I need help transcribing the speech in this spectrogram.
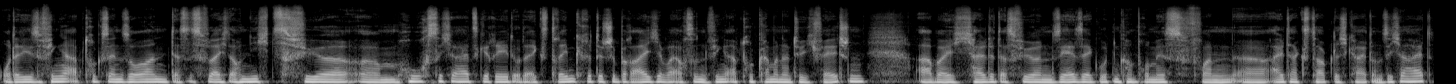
Oder diese Fingerabdrucksensoren, das ist vielleicht auch nichts für ähm, Hochsicherheitsgeräte oder extrem kritische Bereiche, weil auch so einen Fingerabdruck kann man natürlich fälschen. Aber ich halte das für einen sehr, sehr guten Kompromiss von äh, Alltagstauglichkeit und Sicherheit.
